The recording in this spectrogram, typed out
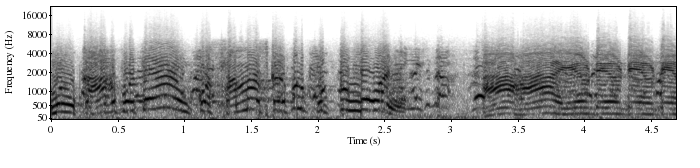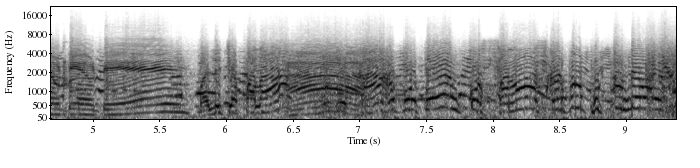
నువ్వు కాకపోతే ఇంకో సన్నాస్ కడుపులు పుట్టుండేవాడిని. ఆహా ఏమిటి ఏమిటి ఏమిటి ఏమిటి ఏమిటి? మళ్ళీ చెప్పాలా? ఆ. నువ్వు కాకపోతే ఇంకో సన్నాస్ కడుపులు పుట్టుండేవాడిని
